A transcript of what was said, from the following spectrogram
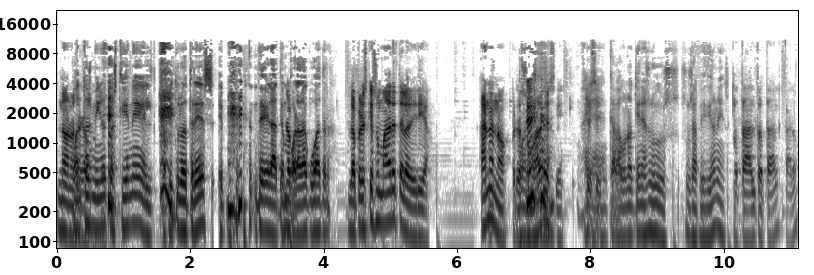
No, no se ¿Cuántos minutos tiene el capítulo 3 de la temporada 4? Lo peor es que su madre te lo diría. Ana no, pero Bueno. su madre sí. Sí, Eh, sí. Cada uno tiene sus, sus aficiones. Total, total, claro.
